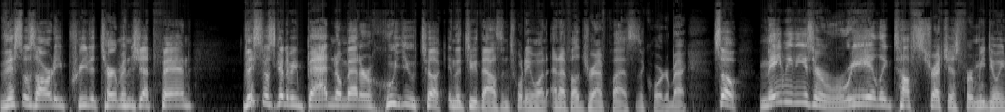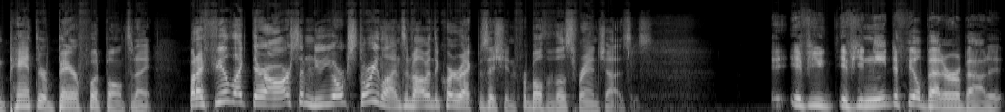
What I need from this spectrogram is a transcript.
this was already predetermined. Jet fan, this was going to be bad no matter who you took in the 2021 NFL draft class as a quarterback. So maybe these are really tough stretches for me doing Panther Bear football tonight. But I feel like there are some New York storylines involving the quarterback position for both of those franchises. If you if you need to feel better about it,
